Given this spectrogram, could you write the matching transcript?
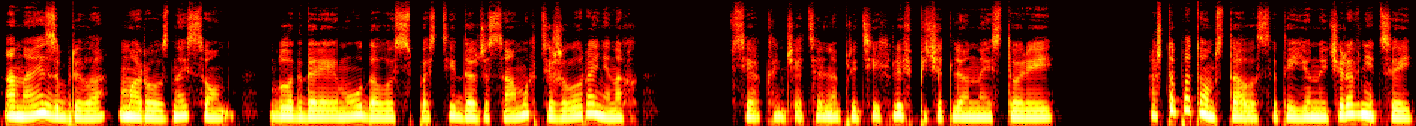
Она изобрела морозный сон. Благодаря ему удалось спасти даже самых тяжело раненых. Все окончательно притихли, впечатленной историей. «А что потом стало с этой юной чаровницей?»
